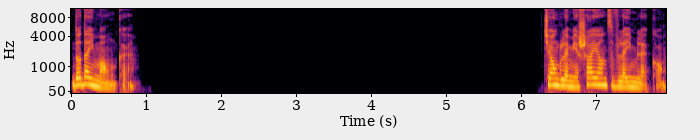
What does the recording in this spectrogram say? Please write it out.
Dodaj mąkę. Ciągle mieszając wlej mleko.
